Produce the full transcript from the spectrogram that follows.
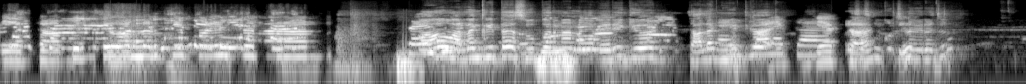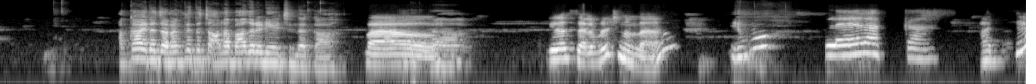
మీ యొక్క అందరికి లార్డ్. వావ్ అలంకృత సూపర్ నాన్న. వెరీ గుడ్ చాలా నీట్గా కూర్చున్నావు ఈరోజు. అక్క ఈరోజు అలంకృత చాలా బాగా రెడీ వచ్చింది అక్క. వావ్. ఈరోజు సెలబ్రేషన్ ఉందా? ఇవ్వు లేదక్క. అచ్చే.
